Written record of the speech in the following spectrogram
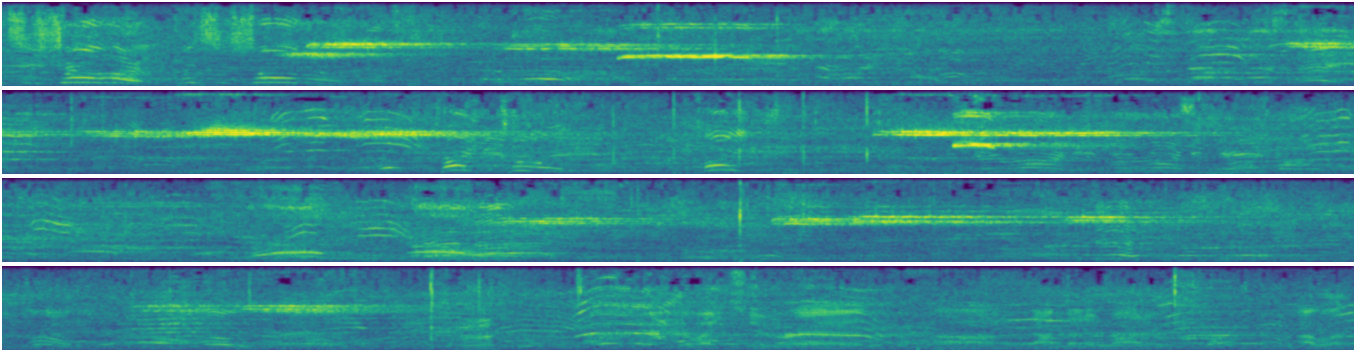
Fix your shoulder. Fix your shoulder. Hey, Hey, tight to him. Tight. he's gonna run, he's gonna run. Get your hands on him. Get your hands on him. Good. Oh. Oh. I went to red. Um, not that it matters. I went.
